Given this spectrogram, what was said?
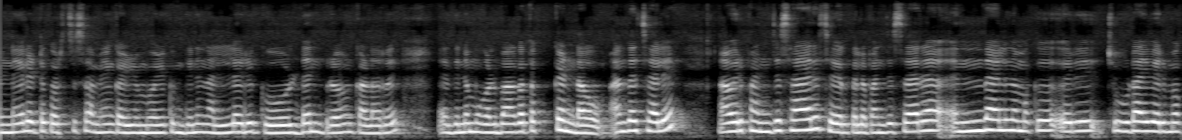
എണ്ണയിലിട്ട് കുറച്ച് സമയം കഴിയുമ്പോഴേക്കും ഇതിന് നല്ലൊരു ഗോൾഡൻ ബ്രൗൺ കളറ് ഇതിന്റെ മുകൾ ഭാഗത്തൊക്കെ ഉണ്ടാവും. എന്താ വെച്ചാൽ ആ ഒരു പഞ്ചസാര ചേർത്തല്ലോ. പഞ്ചസാര എന്തായാലും നമുക്ക് ഒരു ചൂടായി വരുമ്പോൾ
